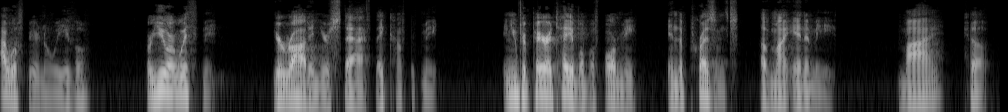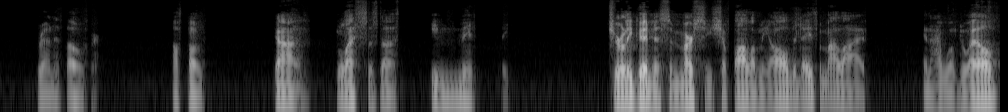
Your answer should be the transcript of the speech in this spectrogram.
I will fear no evil, for you are with me. Your rod and your staff, they comfort me. And you prepare a table before me in the presence of my enemies. My cup runneth over of folks. God blesses us immensely. Surely goodness and mercy shall follow me all the days of my life, and I will dwell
